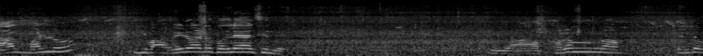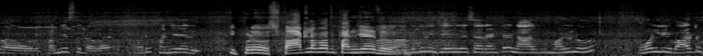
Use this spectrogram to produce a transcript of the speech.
నాలుగు మళ్ళు ఈ వేడి వాటర్ వదిలేయాల్సిందే. పొలం ఎంత పనిచేస్తుంది మరి పనిచేయదు ఇప్పుడు స్పాట్లో పోతే పని చేయదు. అందు గురించి ఏం చేశారంటే నాలుగు మళ్ళు ఓన్లీ వాటర్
